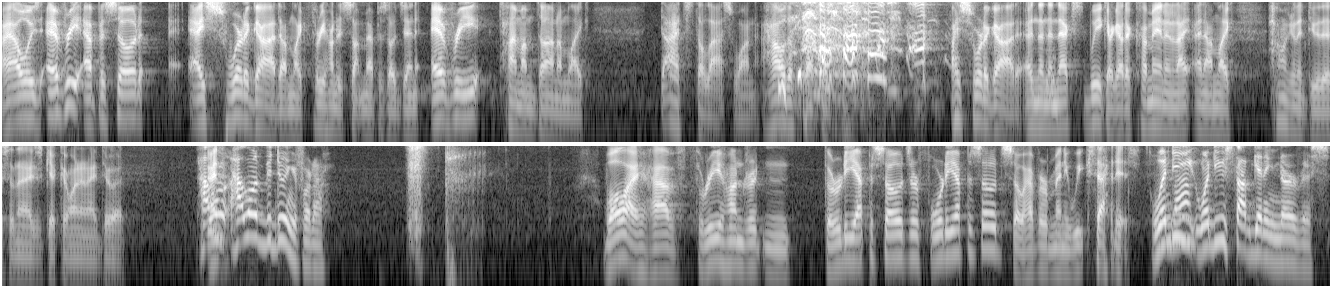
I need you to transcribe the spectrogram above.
I always every episode. I swear to God, I'm like 300 something episodes in. Every time I'm done, I'm like, that's the last one. How the fuck? I swear to God. And then the next week, I got to come in and I and I'm like, how am I gonna do this? And then I just get going and I do it. How And- long, how long have you been doing it for now? Well, I have 330 episodes or 40 episodes, so however many weeks that is. When do you when do you stop getting nervous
